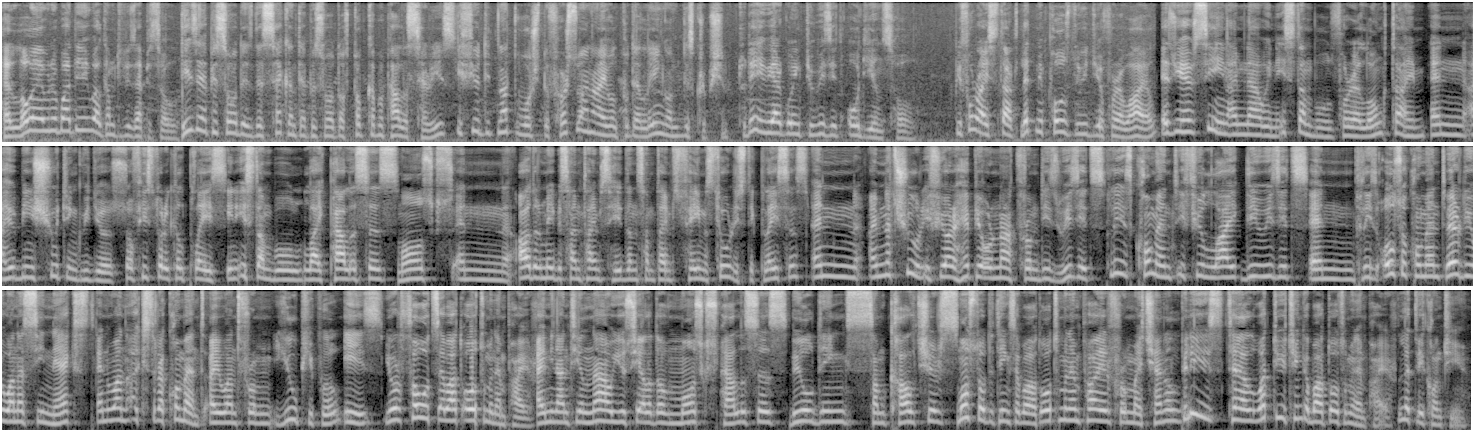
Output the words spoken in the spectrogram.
Hello everybody, welcome to this episode. This episode is the second episode of Topkapı Palace series. If you did not watch the first one, I will put a link on the description. Today we are going to visit Audience Hall. Before I start, let me pause the video for a while. As you have seen, I'm now in Istanbul for a long time and I have been shooting videos of historical places in Istanbul like palaces, mosques and other maybe sometimes hidden, sometimes famous touristic places. And I'm not sure if you are happy or not from these visits. Please comment if you like the visits and please also comment where do you want to see next. And one extra comment I want from you people is your thoughts about Ottoman Empire. I mean, until now you see a lot of mosques, palaces, buildings, some cultures, most of the things about Ottoman Empire from my channel. Please tell what do you think about Ottoman Empire. Let me continue.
